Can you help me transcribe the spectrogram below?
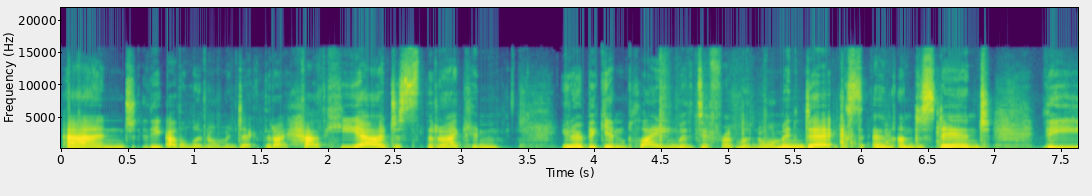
and the other Lenormand deck that I have here, just so that I can, you know, begin playing with different Lenormand decks and understand the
